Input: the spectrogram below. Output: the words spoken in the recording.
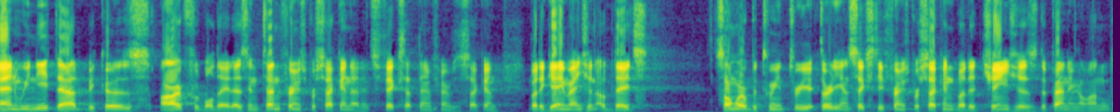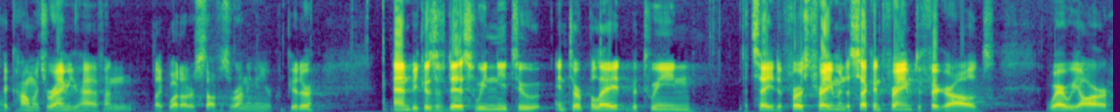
And we need that because our football data is in 10 frames per second and it's fixed at 10 frames a second. But the game engine updates somewhere between 30 and 60 frames per second, but it changes depending on like how much RAM you have and like what other stuff is running in your computer. And because of this, we need to interpolate between, let's say, the first frame and the second frame to figure out where we are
